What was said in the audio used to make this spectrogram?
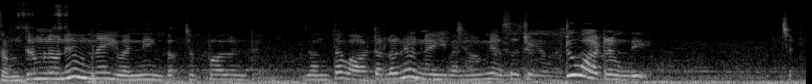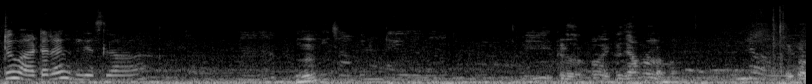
సముద్రంలోనే ఉన్నాయి ఇవన్నీ ఇంకా చెప్పాలంటే. ఇదంతా వాటర్లోనే ఉన్నాయి ఇవన్నీ. అసలు చుట్టూ వాటర్ ఉంది. చుట్టూ వాటరే ఉంది అసలు. ఇక్కడ ఇక్కడ చేపలు ఇక్కడ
